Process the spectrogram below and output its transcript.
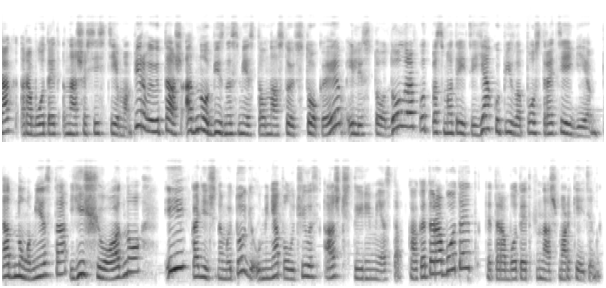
так работает наша система. Первый этаж, одно бизнес-место у нас стоит 100 км или 100 долларов. Вот посмотрите, я купила по стратегии одно место, еще одно и в конечном итоге у меня получилось аж 4 места. Как это работает? Это работает наш маркетинг.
